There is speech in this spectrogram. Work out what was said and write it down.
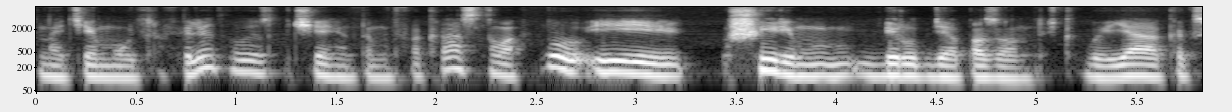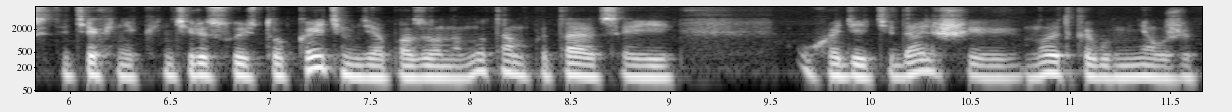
на тему ультрафиолетового излучения, там, инфракрасного, ну и шире берут диапазон. То есть как бы я как светотехник интересуюсь только этим диапазоном, но там пытаются и уходить и дальше, но это как бы меня уже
